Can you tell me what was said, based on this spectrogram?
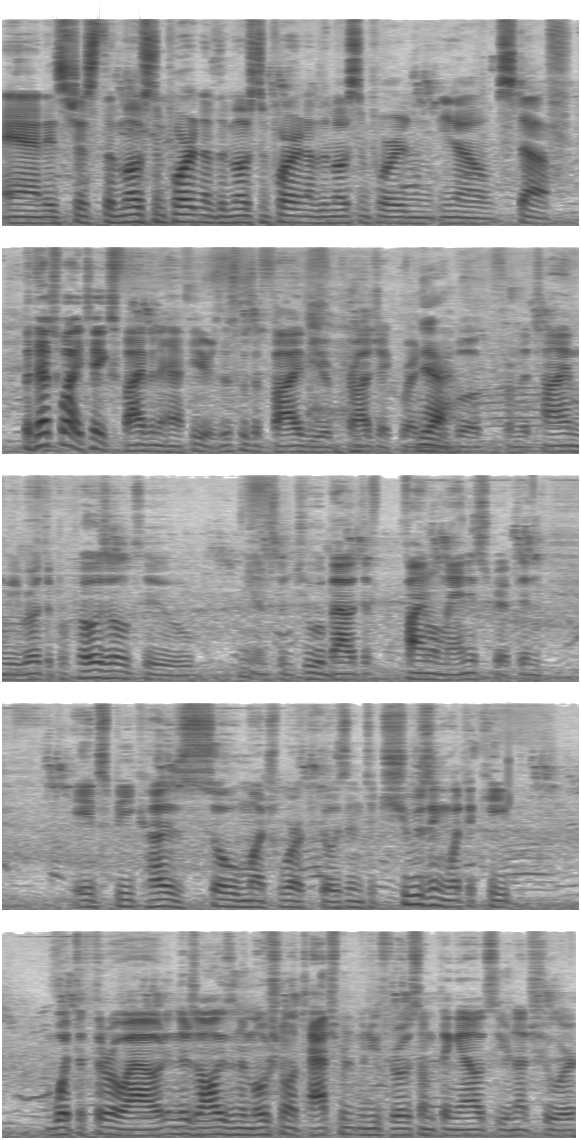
and it's just the most important of the most important of the most important you know stuff. But that's why it takes five and a half years. This was a five-year project writing Yeah. the book, from the time we wrote the proposal to, you know, to, to about the final manuscript. And it's because so much work goes into choosing what to keep, what to throw out, and there's always an emotional attachment when you throw something out, so you're not sure.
